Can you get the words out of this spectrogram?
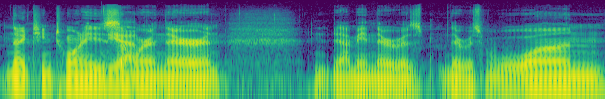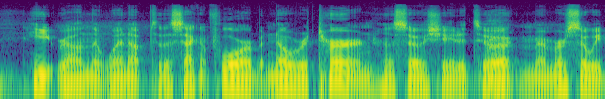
1920s Yeah. somewhere in there, and I mean there was there was one heat run that went up to the second floor, but no return associated to Right. it. Remember, so we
